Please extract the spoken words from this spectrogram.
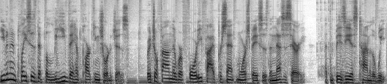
Even in places that believe they have parking shortages, Rachel found there were 45% more spaces than necessary at the busiest time of the week.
